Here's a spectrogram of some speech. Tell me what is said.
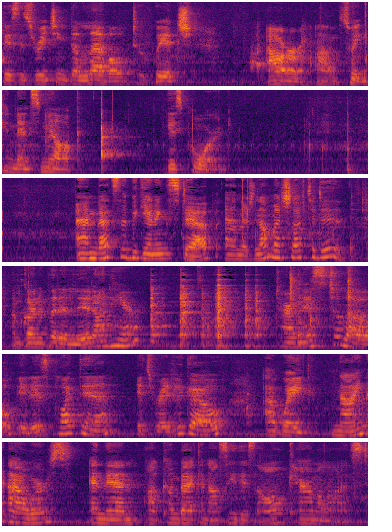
this is reaching the level to which our uh, sweetened condensed milk is poured. And that's the beginning step, and there's not much left to do. I'm going to put a lid on here, turn this to low. It is plugged in. It's ready to go. I wait nine hours, and then I'll come back and I'll see this all caramelized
